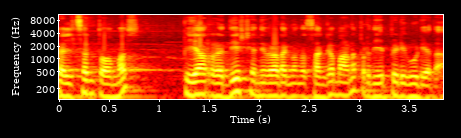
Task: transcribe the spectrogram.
Telson Thomas P R Ratheesh എന്നിവരടങ്ങുന്ന സംഘമാണ് പ്രതിയെ പിടികൂടിയത്.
